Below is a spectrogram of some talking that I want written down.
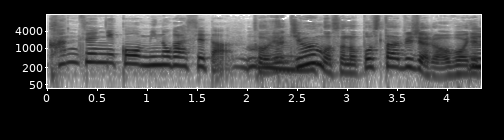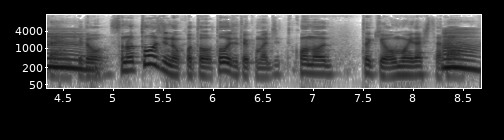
完全にこう見逃してた、そういや自分もそのポスタービジュアルは覚えてたんやけど、うん、その当時のことを当時というか、まあ、この時を思い出したら、うん。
